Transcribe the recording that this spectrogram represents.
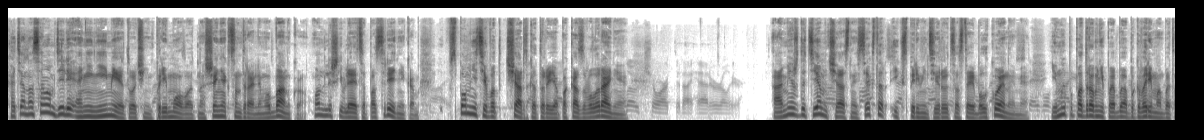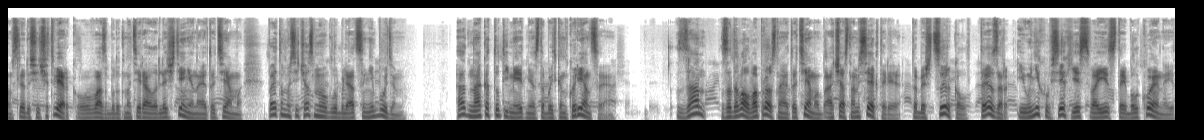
Хотя на самом деле они не имеют очень прямого отношения к Центральному банку. Он лишь является посредником. Вспомните вот чарт, который я показывал ранее. А между тем, частный сектор экспериментирует со стейблкоинами. И мы поподробнее поговорим об этом в следующий четверг. У вас будут материалы для чтения на эту тему, поэтому сейчас мы углубляться не будем. Однако тут имеет место быть конкуренция. Зан задавал вопрос на эту тему о частном секторе, то бишь Циркл, Тезер, и у них у всех есть свои стейблкоины,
